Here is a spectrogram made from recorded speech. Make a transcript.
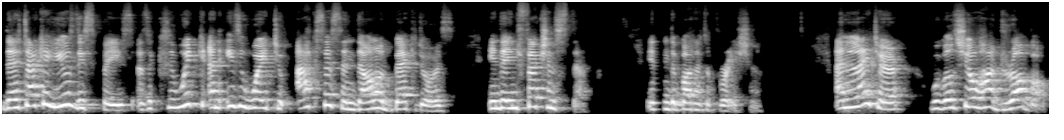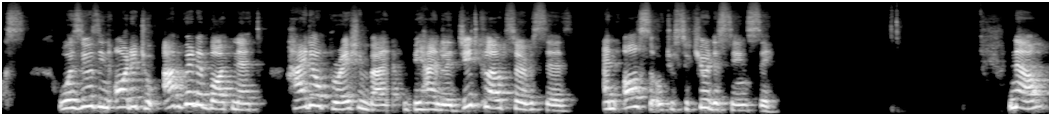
The attacker used this paste as a quick and easy way to access and download backdoors in the infection step in the botnet operation. And later, we will show how Dropbox was used in order to upgrade the botnet, hide the operation behind legit cloud services, and also to secure the CNC. Now,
